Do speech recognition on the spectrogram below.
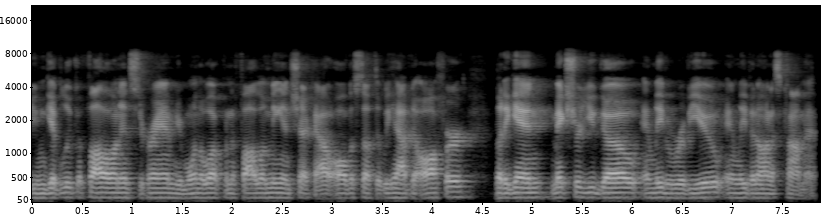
You can give Luke a follow on Instagram. You're more than welcome to follow me and check out all the stuff that we have to offer. But again, make sure you go and leave a review and leave an honest comment.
